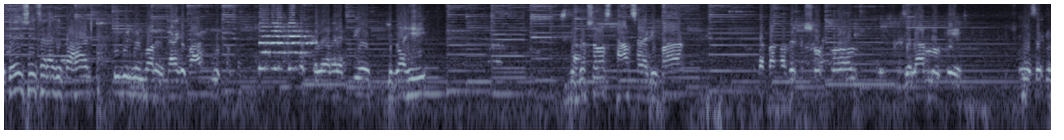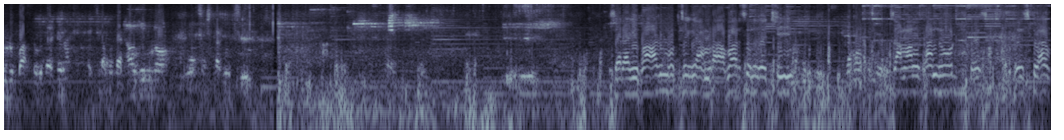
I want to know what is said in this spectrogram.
এটাই পাহাড়। কি বলবেন বলেন, সেরাগি পাহাড়। একটি স্থান পাহাড়। সকল জেলার লোকে শুনেছে, কিন্তু বাস্তবে দেখে না। দেখার জন্য চেষ্টা করছি। সেরাগি পাহাড় মোড় থেকে আমরা আবার চলে যাচ্ছি, Jamal Khan road press club,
